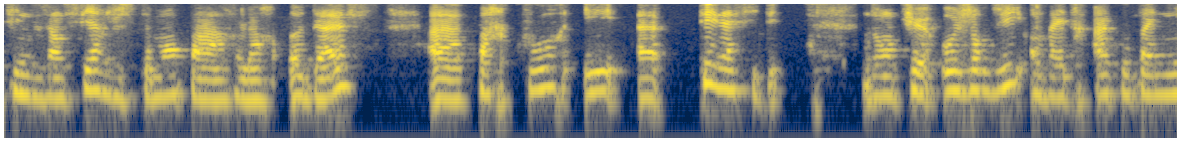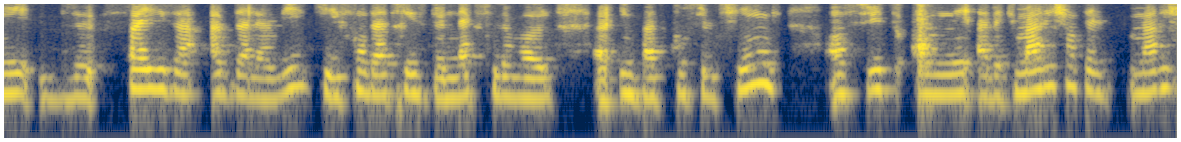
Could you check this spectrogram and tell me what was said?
qui nous inspirent justement par leur audace, parcours et ténacité. Donc euh, aujourd'hui, on va être accompagné de Faiza Abdalawi, qui est fondatrice de Next Level euh, Impact Consulting. Ensuite, on est avec Marie-Chantal Marie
